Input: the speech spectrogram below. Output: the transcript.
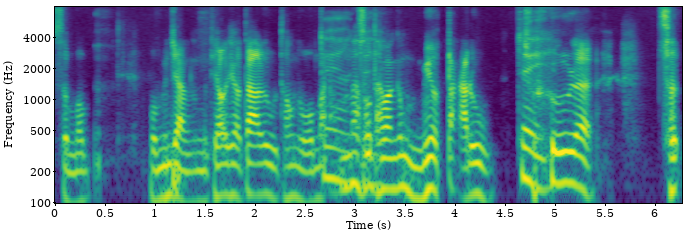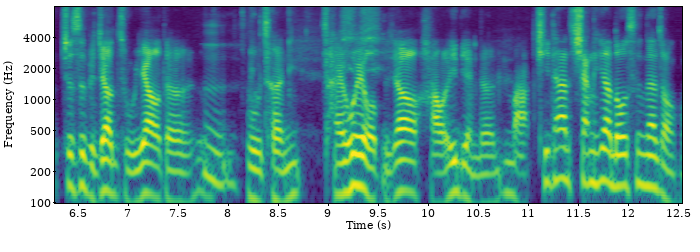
什么，我们讲什么条条大路通罗马。那时候台湾根本没有大路，除了城就是比较主要的府城才会有比较好一点的马，其他乡下都是那种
